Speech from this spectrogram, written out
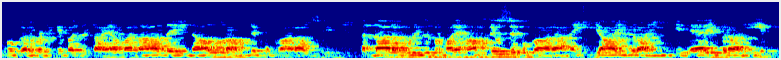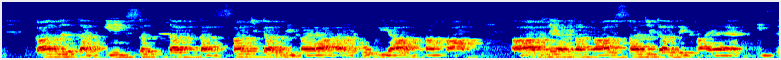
کو کروٹ کے بل لٹایا۔ بنا دینا اور ہم نے پکارا اسے۔ اللہ رب العزت فرمانے ہم نے اسے پکارا۔ یا ابراہیم کے اے ابراہیم کل تحقیق صدق سچ کر دکھایا اور یا اپنا خواب۔ آپ نے اپنا خواب سچ کر دکھایا ہے۔ ایک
